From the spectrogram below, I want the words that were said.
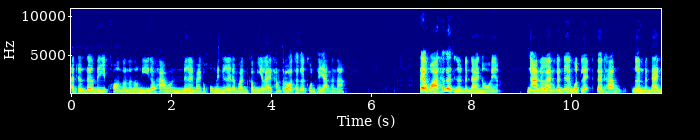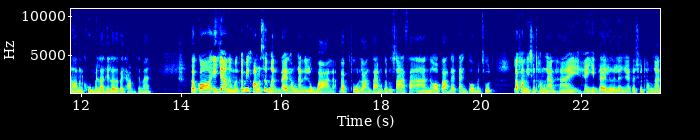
อาจจะเดินไปหยิบของตรงนั้นตรงนี้แล้วถามว่าเหนื่อยไหมก็คงไม่เหนื่อยแต่มันก็มีอะไรทำตลอดถ้าเกิดคนขยันนะนะ แต่ว่าถ้าเกิดเงินมันได้น้อยอะงานอะไรมันก็เหนื่อยหมดแหละ แต่ถ้าเงินมันได้น้อยมันคุ้มเวลาที่เราจะไปทำใช่ไหมแล้วก็อีกอย่างหนึ่งมันก็มีความรู้สึกเหมือนได้ทำงานในโรงพยาบาลอะแบบสูตรล้างไตมันก็ดูสะอาดสะอ้านเนื้อออกปะได้แต่งตัวเหมือนชุด แล้วเขามีชุดทำงานให้ให้หยิบได้เลยอะไรเงี้ยแต่ชุดทำงาน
